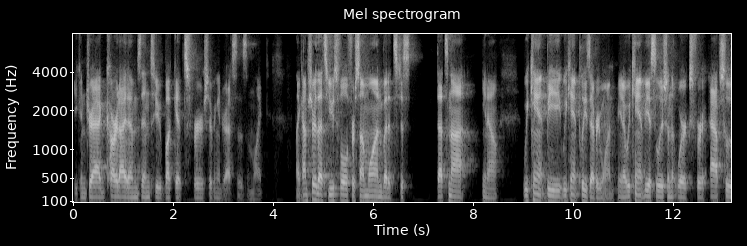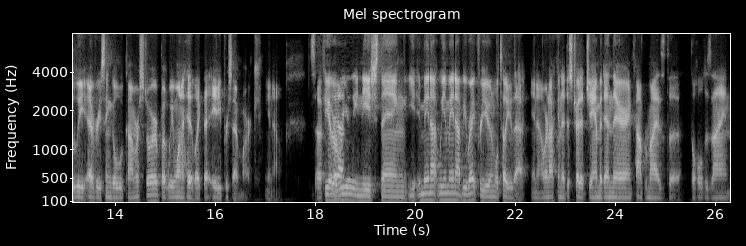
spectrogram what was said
you can drag card items into buckets for shipping addresses, and like like I'm sure that's useful for someone, but it's just that's not you know we can't be we can't please everyone you know we can't be a solution that works for absolutely every single woocommerce store but we want to hit like that 80% mark you know so if you have Yeah. a really niche thing you- it may not we may not be right for you and we'll tell you that you know we're not going to just try to jam it in there and compromise the the whole design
